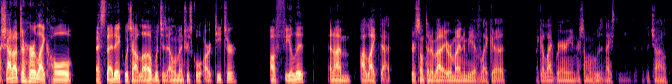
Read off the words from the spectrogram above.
shout out to her like whole aesthetic, which I love, which is elementary school art teacher. I'll feel it, and I'm I like that. There's something about it. It reminded me of like a like a librarian or someone who was nice to me as a, a child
